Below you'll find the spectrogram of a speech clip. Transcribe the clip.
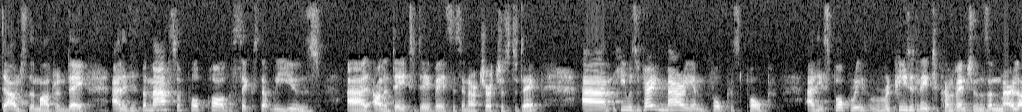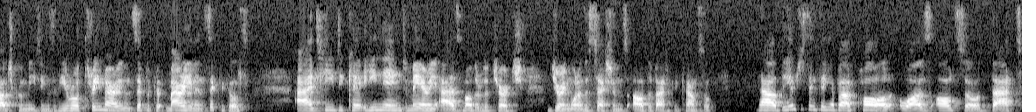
down to the modern day. And it is the Mass of Pope Paul VI that we use uh, on a day-to-day basis in our churches today. Um, he was a very Marian-focused pope, and he spoke re- repeatedly to conventions and Mariological meetings. And he wrote three Marian, encyclic- Marian encyclicals, and he he named Mary as Mother of the Church during one of the sessions of the Vatican Council. Now, the interesting thing about Paul was also that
